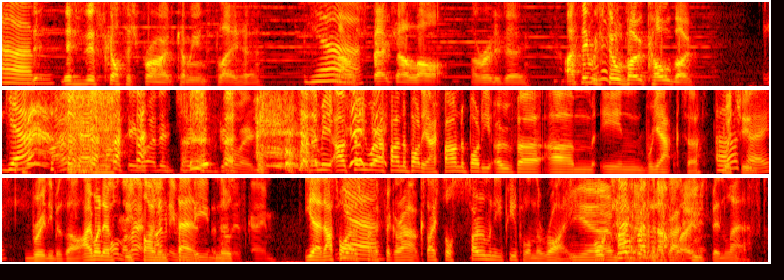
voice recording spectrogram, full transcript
Um, This is his Scottish pride coming into play here. And I respect it a lot. I really do. I think we still vote Cole, though. Yeah? I don't know exactly where this joke is going. So let me. I'll tell you where I found a body. I found a body over um in reactor, Oh, which okay. is really bizarre. I went over On to the do Simon Says, and there was this game. Yeah, that's what I was trying to figure out because I saw so many people on the right. Yeah, Well, Ted I'm right. trying went that way. who's been left.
